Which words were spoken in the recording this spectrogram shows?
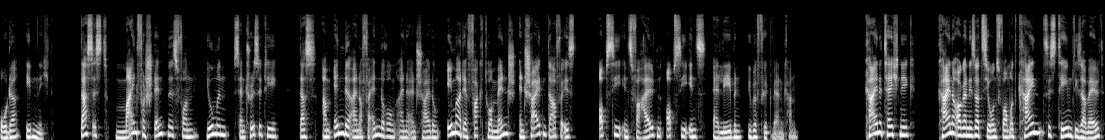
oder eben nicht. Das ist mein Verständnis von Human Centricity, dass am Ende einer Veränderung, einer Entscheidung immer der Faktor Mensch entscheidend dafür ist, ob sie ins Verhalten, ob sie ins Erleben überführt werden kann. Keine Technik, keine Organisationsform und kein System dieser Welt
